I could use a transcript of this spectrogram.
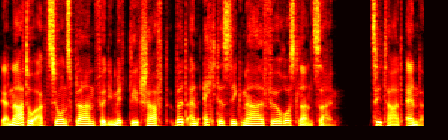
der NATO-Aktionsplan für die Mitgliedschaft wird ein echtes Signal für Russland sein. Zitat Ende.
